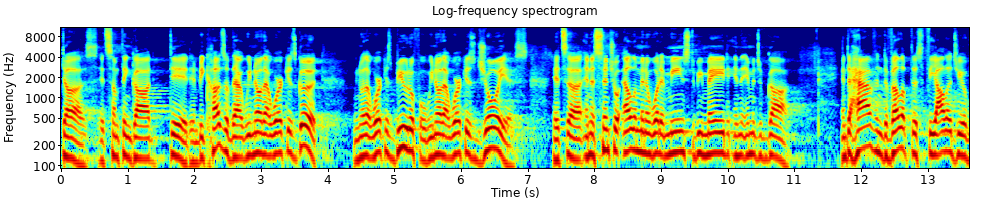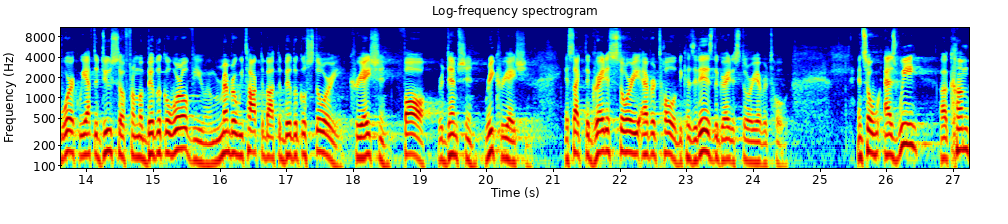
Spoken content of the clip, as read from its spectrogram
does, it's something God did. And because of that, we know that work is good. We know that work is beautiful. We know that work is joyous. It's uh, an essential element of what it means to be made in the image of God. And to have and develop this theology of work, we have to do so from a biblical worldview. And remember, we talked about the biblical story creation, fall, redemption, recreation. It's like the greatest story ever told because it is the greatest story ever told. And so, as we uh, come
